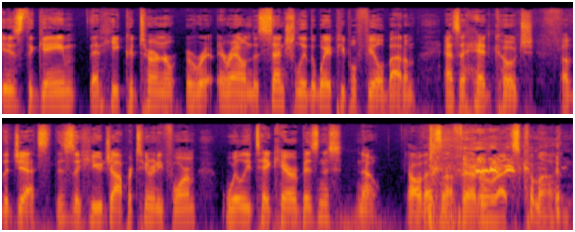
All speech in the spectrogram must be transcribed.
is the game that he could turn ar- around essentially the way people feel about him as a head coach of the Jets. This is a huge opportunity for him. Will he take care of business? No. Oh, that's not fair to Rex. Come on,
